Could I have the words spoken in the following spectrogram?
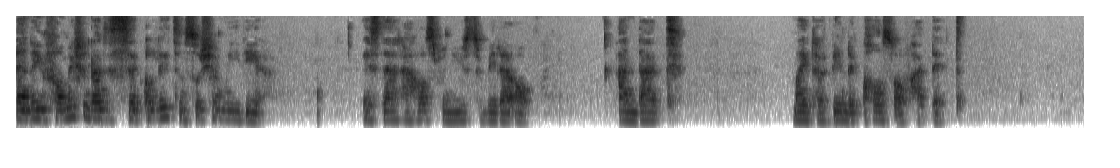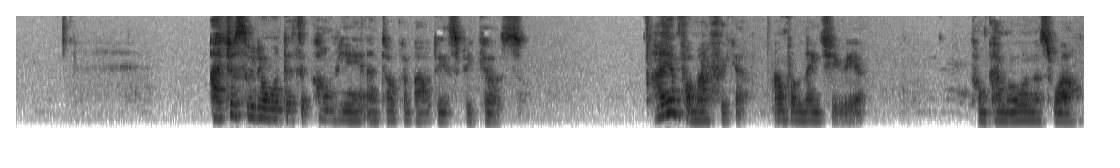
And the information that is circulating social media is that her husband used to beat her up and that might have been the cause of her death. I just really wanted to come here and talk about this because I am from Africa. I'm from Nigeria, from Cameroon as well.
